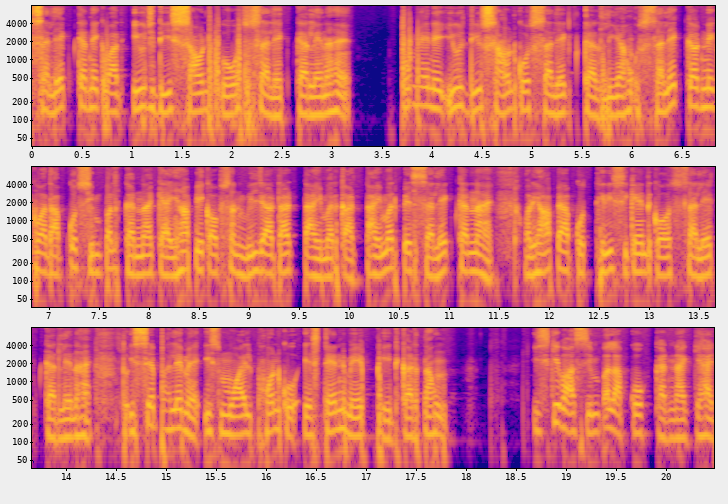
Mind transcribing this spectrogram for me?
सेलेक्ट करने के बाद यूज़ दी साउंड को सेलेक्ट कर लेना है। तो मैंने यूज़ दी साउंड को सेलेक्ट कर लिया हूँ। सेलेक्ट करने के बाद आपको सिंपल करना क्या है? यहाँ पे एक ऑप्शन मिल जाता है टाइमर का। टाइमर पे सेलेक्ट करना है और यहाँ पे आपको थ्री सेकेंड को सेलेक्ट कर लेना है। तो इससे पहले मैं इस मोबाइल फ़ोन को स्टैंड में फिट करता हूँ। इसके बाद सिंपल आपको करना क्या है?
